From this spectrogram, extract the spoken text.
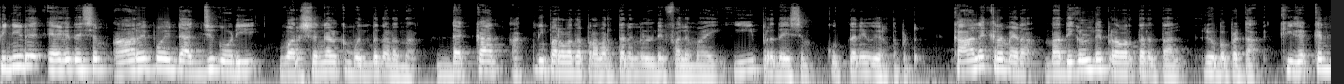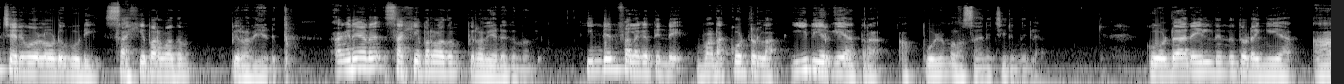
പിന്നീട് ഏകദേശം ആറ് പോയിന്റ് അഞ്ച് കോടി വർഷങ്ങൾക്ക് മുൻപ് നടന്ന ഡക്കാൻ അഗ്നിപർവത പ്രവർത്തനങ്ങളുടെ ഫലമായി ഈ പ്രദേശം കുത്തനെ ഉയർത്തപ്പെട്ടു. കാലക്രമേണ നദികളുടെ പ്രവർത്തനത്താൽ രൂപപ്പെട്ട കിഴക്കൻ ചെരുവുകളോടുകൂടി സഹ്യപർവതം പിറവിയെടുത്തു. അങ്ങനെയാണ് സഹ്യപർവതം പിറവിയെടുക്കുന്നത്. ഇന്ത്യൻ ഫലകത്തിന്റെ വടക്കോട്ടുള്ള ഈ ദീർഘയാത്ര അപ്പോഴും അവസാനിച്ചിരുന്നില്ല. ഗോണ്ടാനയിൽ നിന്ന് തുടങ്ങിയ ആ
